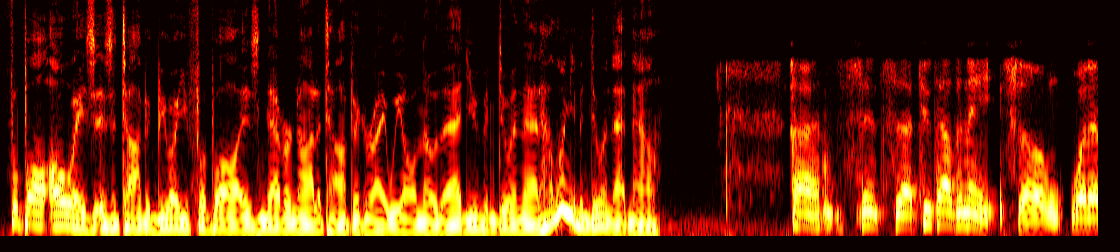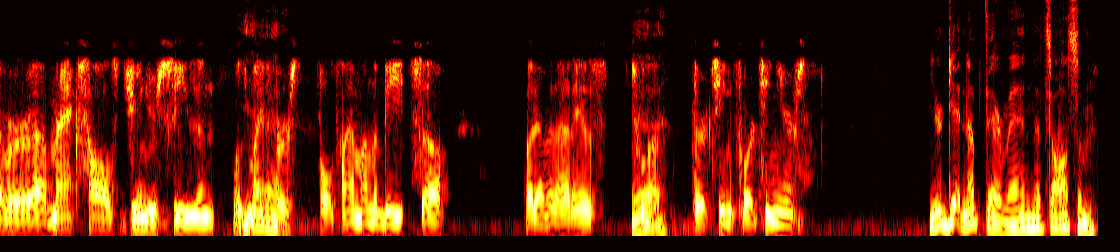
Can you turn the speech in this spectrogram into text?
football always is a topic. BYU football is never not a topic, right? We all know that. You've been doing that. How long have you been doing that now? Uh, since uh, 2008. So whatever uh, Max Hall's junior season was yeah. my first full time on the beat. So whatever that is, yeah. 13, 14 years. You're getting up there, man. That's awesome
